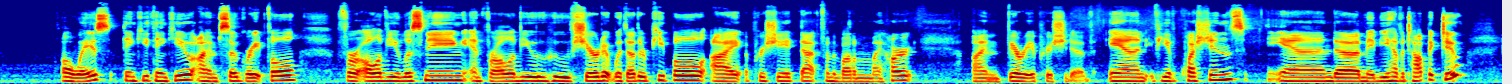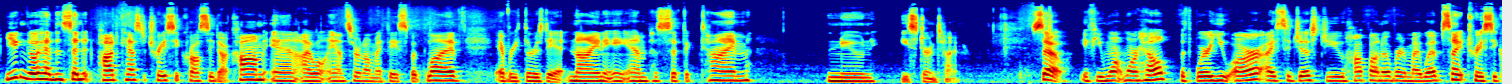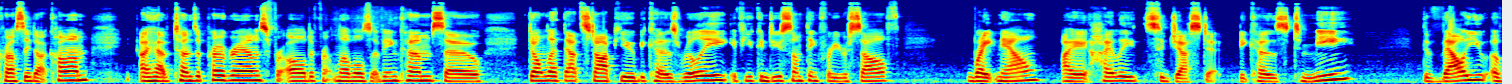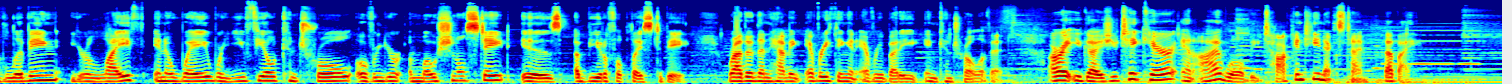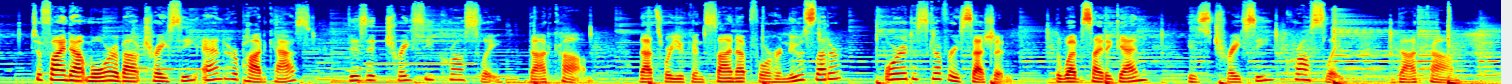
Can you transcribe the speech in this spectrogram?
Always. Thank you. Thank you. I'm so grateful for all of you listening and for all of you who've shared it with other people. I appreciate that from the bottom of my heart. I'm very appreciative. And if you have questions and uh, maybe you have a topic too, you can go ahead and send it to podcast at tracycrossley.com and I will answer it on my Facebook Live every Thursday at 9 a.m. Pacific Time, noon Eastern Time. So, if you want more help with where you are, I suggest you hop on over to my website, tracycrossley.com. I have tons of programs for all different levels of income, so don't let that stop you because really, if you can do something for yourself right now, I highly suggest it because to me, the value of living your life in a way where you feel control over your emotional state is a beautiful place to be, rather than having everything and everybody in control of it. All right, you guys, you take care, and I will be talking to you next time. Bye bye. To find out more about Tracy and her podcast, visit tracycrossley.com. That's where you can sign up for her newsletter or a discovery session. The website again is tracycrossley.com intuitive.com.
